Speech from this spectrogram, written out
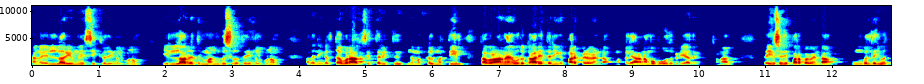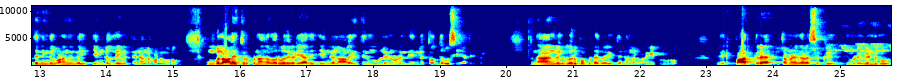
நாங்கள் எல்லாரையும் நேசிக்கிறது எங்கள் குணம் எல்லாரிடத்திலும் அன்பு செலுத்துவது எங்கள் குணம் அதை நீங்கள் தவறாக சித்தரித்து இந்த மக்கள் மத்தியில் தவறான ஒரு காரியத்தை நீங்கள் பரப்பிட வேண்டாம். மக்கள் யாரும் நம்ப போவது கிடையாது. ஆனால் தயவு செய்து பரப்ப வேண்டாம். உங்கள் தெய்வத்தை நீங்கள் வணங்குங்கள். எங்கள் தெய்வத்தை நாங்கள் வணங்குகிறோம் உங்கள் ஆலயத்திற்கு நாங்கள் வருவது கிடையாது. எங்கள் ஆலயத்தில் உள்ளே நுழைந்து எங்களை தொந்தரவு செய்யாதீர்கள். நாங்கள் விருப்பப்பட்ட தெய்வத்தை நாங்கள் வணங்கிக் கொள்கிறோம். இதை பார்க்கிற தமிழக அரசுக்கு எங்களுடைய வேண்டுகோள்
